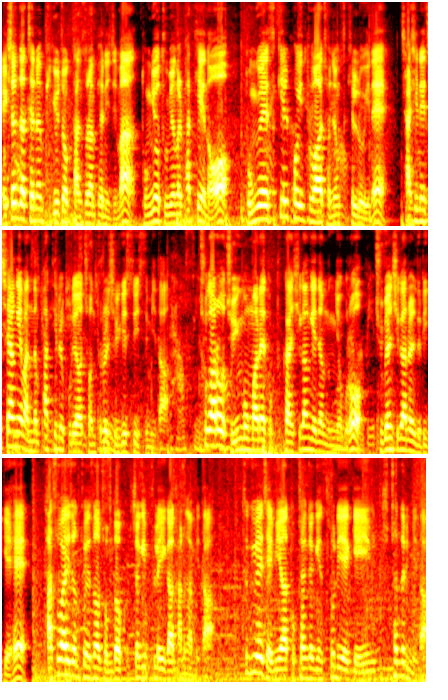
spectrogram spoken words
액션 자체는 비교적 단순한 편이지만 동료 두 명을 파티에 넣어 동료의 스킬 포인트와 전용 스킬로 인해 자신의 취향에 맞는 파티를 꾸려 전투를 즐길 수 있습니다. 추가로 주인공만의 독특한 시간 개념 능력으로 주변 시간을 느리게 해 다수와의 전투에서 좀 더 극적인 플레이가 가능합니다. 특유의 재미와 독창적인 스토리의 게임 추천드립니다.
